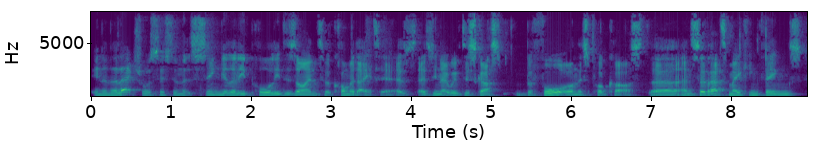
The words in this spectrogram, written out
in an electoral system that's singularly poorly designed to accommodate it, as, as you know we've discussed before on this podcast, uh, and so that's making things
